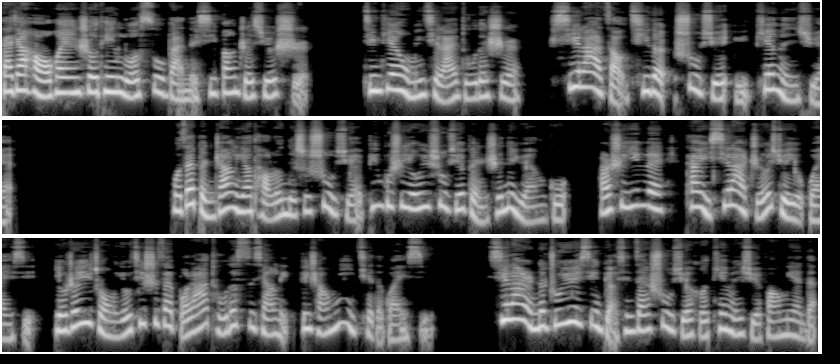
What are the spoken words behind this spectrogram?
大家好，欢迎收听罗素版的西方哲学史。今天我们一起来读的是希腊早期的数学与天文学。我在本章里要讨论的是数学，并不是由于数学本身的缘故，而是因为它与希腊哲学有关系，有着一种尤其是在柏拉图的思想里非常密切的关系。希腊人的卓越性表现在数学和天文学方面的，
